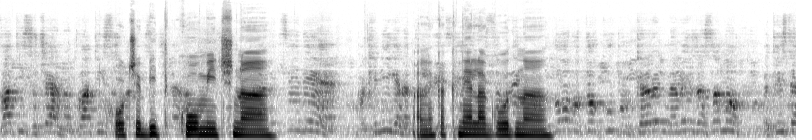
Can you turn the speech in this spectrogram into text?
2001, 2000. hoče biti komična CD-je, pa knjige na ali nekako nelagodna Kdo bo to kupil? Ker ne veš, da samo tiste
